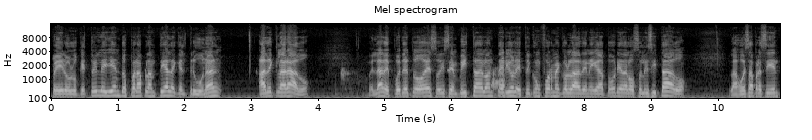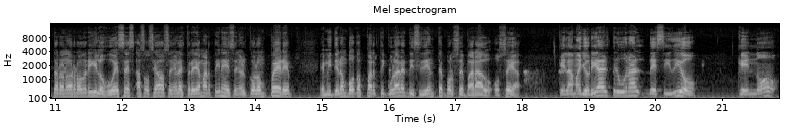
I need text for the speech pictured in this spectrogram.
pero lo que estoy leyendo es para plantearle que el tribunal ha declarado ¿verdad? Después de todo eso, dice, en vista de lo anterior, estoy conforme con la denegatoria de los solicitados. La jueza presidenta Ronor Rodríguez y los jueces asociados, señor Estrella Martínez y señor Colón Pérez, emitieron votos particulares disidentes por separado. O sea, que la mayoría del tribunal decidió que no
